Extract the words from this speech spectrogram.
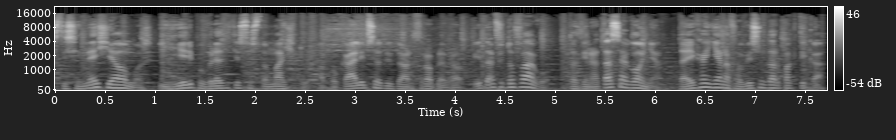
Στη συνέχεια όμως, η γύρι που βρέθηκε στο στομάχι του αποκάλυψε ότι το αρθρόπλευρο ήταν φυτοφάγο. Τα δυνατά σαγόνια τα είχαν για να φοβήσουν τα αρπακτικά.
